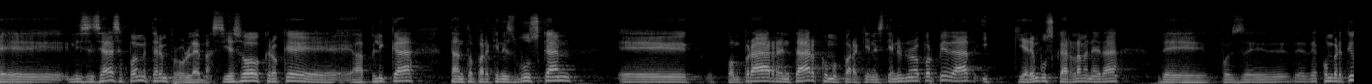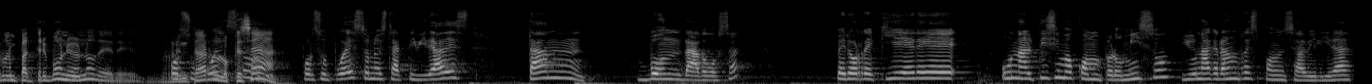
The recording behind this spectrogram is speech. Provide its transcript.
eh, licenciada, se puede meter en problemas. Y eso creo que aplica tanto para quienes buscan eh, comprar, rentar, como para quienes tienen una propiedad y quieren buscar la manera de, pues de, convertirlo en patrimonio, ¿no? De, de rentarlo, lo que sea. Por supuesto, nuestra actividad es tan bondadosa, pero requiere un altísimo compromiso y una gran responsabilidad.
